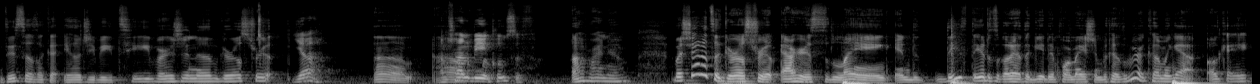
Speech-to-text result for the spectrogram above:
This is like a LGBT version of Girls Trip. Yeah, Um, I'm trying to be inclusive. All right now. But shout out to Girls Trip out here slaying, and these theaters are gonna have to get information because we're coming out. Okay,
